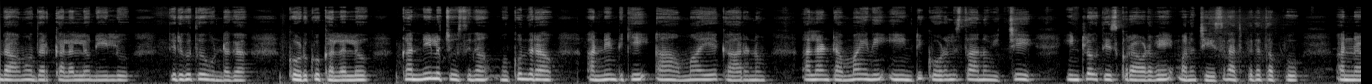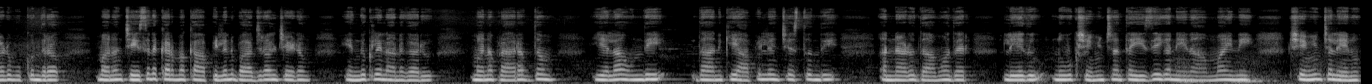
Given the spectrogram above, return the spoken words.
దామోదర్ కలల్లో నీళ్ళు తిరుగుతూ ఉండగా కొడుకు కళ్ళల్లో కన్నీళ్ళు చూసిన ముకుందరావు అన్నింటికీ ఆ అమ్మాయే కారణం. అలాంటి అమ్మాయిని ఈ ఇంటి కోడలు స్థానం ఇచ్చి ఇంట్లోకి తీసుకురావడమే మనం చేసిన అతిపెద్ద తప్పు అన్నాడు ముకుందరావు. మనం చేసిన కర్మకు ఆ పిల్లని బాజురాలు చేయడం ఎందుకులే నాన్నగారు? మన ప్రారంధం ఎలా ఉంది? దానికి ఆ పిల్ల ఏం చేస్తుంది? అన్నాడు దామోదర్. లేదు నువ్వు క్షమించినంత ఈజీగా నేను ఆ అమ్మాయిని క్షమించలేను.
